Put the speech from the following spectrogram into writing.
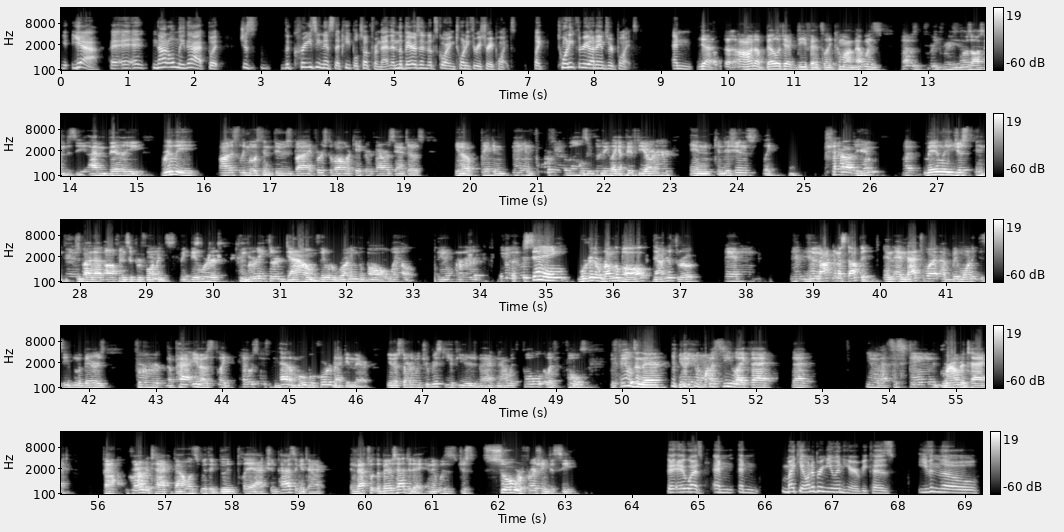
Yeah, A- a- and not only that, but just the craziness that people took from that. And then the Bears ended up scoring 23 straight points, like 23 unanswered points. And Yeah, uh, on a Belichick defense, like come on, that was that was pretty crazy. That was awesome to see. I'm very, really, honestly, most enthused by first of all our kicker Cairo Santos. You know, banging banging four field goals, including like a 50 yarder in conditions. Like, shout out to him. But mainly just enthused by that offensive performance. Like they were converting third downs, they were running the ball well. They were, you know, they were saying we're going to run the ball down your throat, and you're, you're not going to stop it. And and that's what I've been wanting to see from the Bears for the pat. You know, it's like ever since we had a mobile quarterback in there. You know, starting with Trubisky a few years back, now with full with Foles, with Fields in there. You know, you want to see like that that you know that sustained ground attack, ba- ground attack balanced with a good play action passing attack. And that's what the Bears had today, and it was just so refreshing to see. It, it was, and and Mikey, I want to bring you in here because even though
